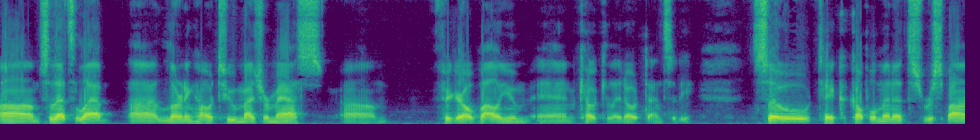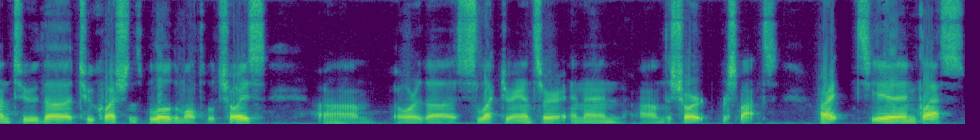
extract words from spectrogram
Um, so that's the lab, uh, learning how to measure mass, um, figure out volume, and calculate out density. So take a couple minutes, respond to the two questions below the multiple choice um, or the select your answer and then um, the short response. All right, see you in class.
